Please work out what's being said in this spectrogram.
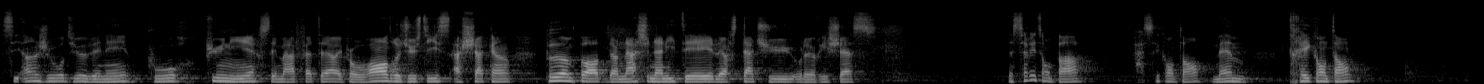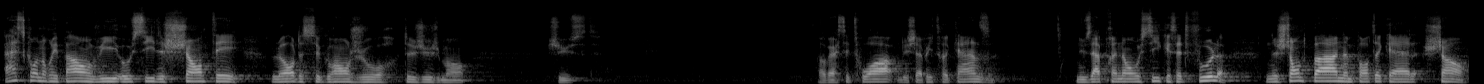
Si un jour Dieu venait pour punir ces malfaiteurs et pour rendre justice à chacun, peu importe leur nationalité, leur statut ou leur richesse, ne serait-on pas assez content, même très content? Est-ce qu'on n'aurait pas envie aussi de chanter lors de ce grand jour de jugement juste? Au verset 3 du chapitre 15, nous apprenons aussi que cette foule ne chante pas n'importe quel chant,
